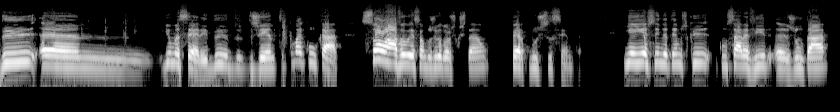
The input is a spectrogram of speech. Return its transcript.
de, um, de uma série de, de, de, gente que vai colocar só a avaliação dos jogadores que estão perto dos 60. E a este ainda temos que começar a vir a juntar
